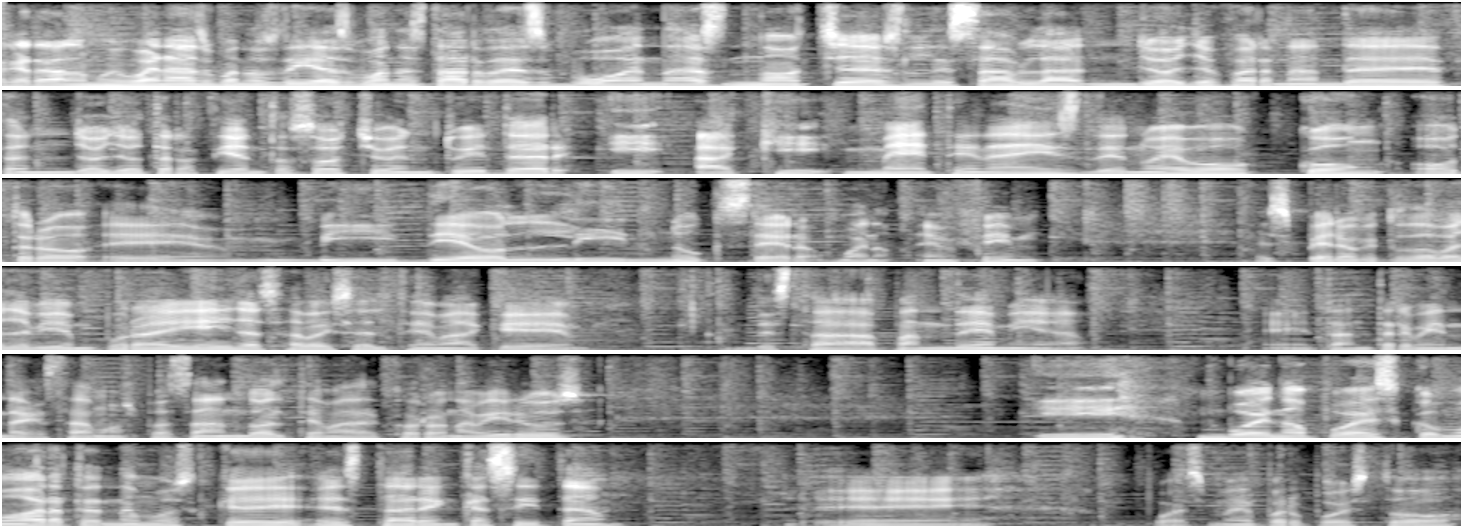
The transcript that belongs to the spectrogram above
tal? Muy buenas, buenos días, buenas tardes, buenas noches. Les habla Yoyo Fernández en Yoyo308 en Twitter y aquí me tenéis de nuevo con otro eh, video Linuxero. Bueno, en fin, espero que todo vaya bien por ahí. Ya sabéis el tema que de esta pandemia eh, tan tremenda que estamos pasando, el tema del coronavirus. Y bueno, pues como ahora tenemos que estar en casita, eh, pues me he propuesto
